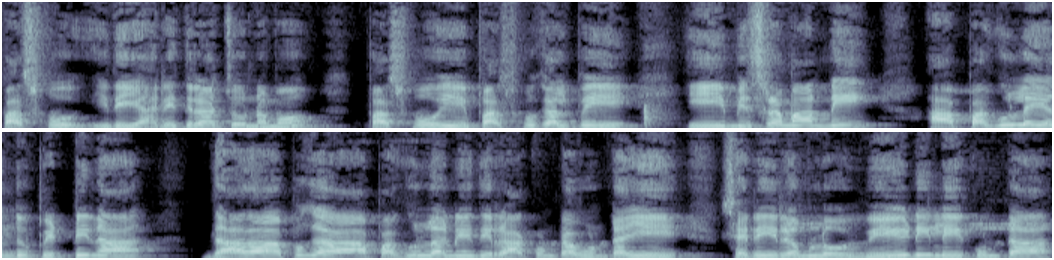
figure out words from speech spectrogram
పసుపు ఇది హరిద్రా చూర్ణము. పసుపు ఈ పసుపు కలిపి ఈ మిశ్రమాన్ని ఆ పగుళ్ళ ఎందు పెట్టిన దాదాపుగా ఆ పగుళ్ళు అనేది రాకుండా ఉంటాయి. శరీరంలో వేడి లేకుండా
